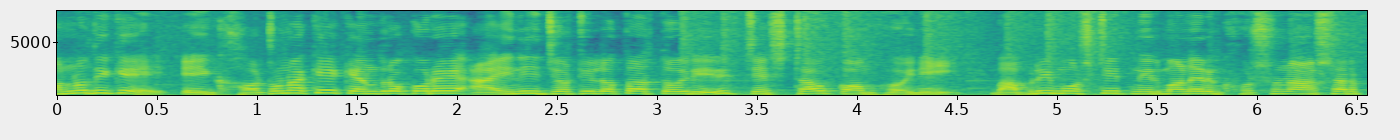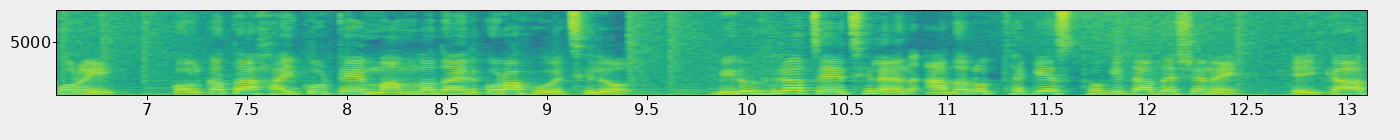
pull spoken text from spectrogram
অন্যদিকে, এই ঘটনাকে কেন্দ্র করে আইনি জটিলতা তৈরির চেষ্টাও কম হয়নি। বাবরি মসজিদ নির্মাণের ঘোষণা আসার পরেই কলকাতা হাইকোর্টে মামলা দায়ের করা হয়েছিল। বিরোধীরা চেয়েছিলেন আদালত থেকে স্থগিতাদেশ এনে এই কাজ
